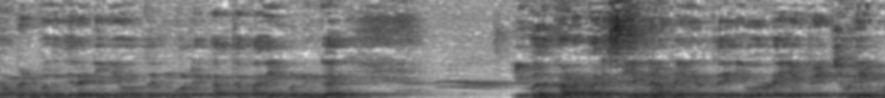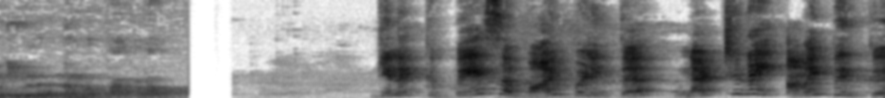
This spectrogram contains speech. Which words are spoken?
கமெண்ட் பகுதியில் நீங்க வந்து உங்களுடைய கருத்தை பதிவு பண்ணுங்க. இவருக்கான பரிசு என்ன அப்படிங்கிறது இவருடைய பேச்சினுடைய முடிவில் நம்ம பார்க்கலாம். எனக்கு பேச வாய்ப்பளித்த நற்றினை அமைப்பிற்கு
